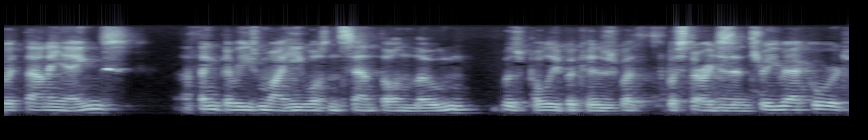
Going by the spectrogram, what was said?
With Danny Ings, I think the reason why he wasn't sent on loan was probably because with with Sturridge's injury record,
